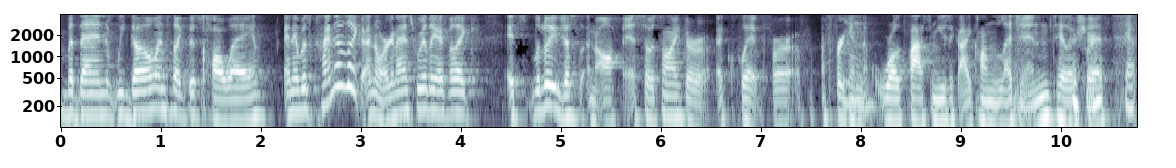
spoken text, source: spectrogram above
but then we go into like this hallway, and it was kind of like unorganized. Really, I feel like it's literally just an office, so it's not like they're equipped for a freaking world class music icon legend Taylor sure. Swift. Yep.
